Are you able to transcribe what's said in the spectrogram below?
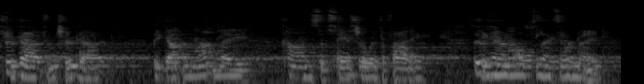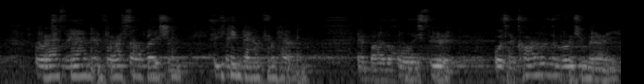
true God from true God, begotten, not made, consubstantial with the Father. Through him all things are made. For us then and for our salvation, he came down from heaven, and by the Holy Spirit was incarnate of the Virgin Mary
